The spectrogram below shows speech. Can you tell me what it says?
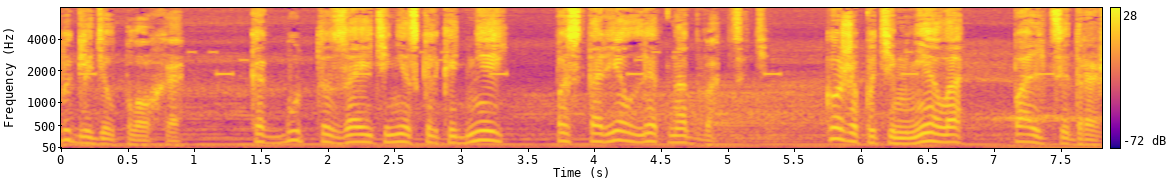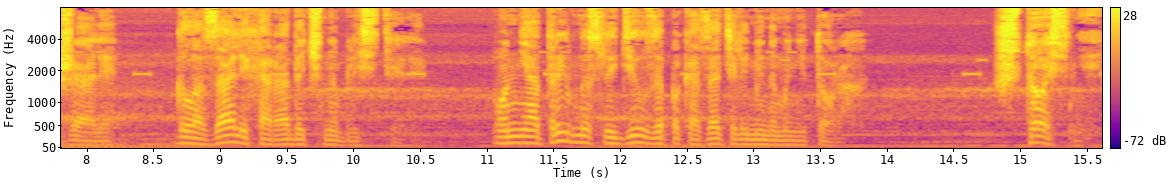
выглядел плохо, как будто за эти несколько дней постарел лет на двадцать. Кожа потемнела, пальцы дрожали – Глаза лихорадочно блестели. Он неотрывно следил за показателями на мониторах. «Что с ней?»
